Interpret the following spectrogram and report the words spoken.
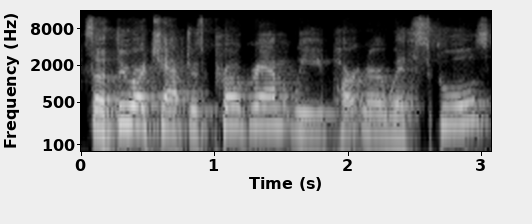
So through our chapters program, we partner with schools,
